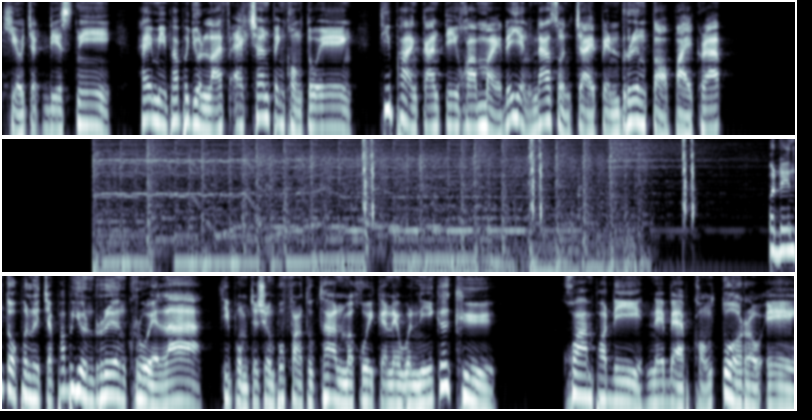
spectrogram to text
เขียวจากดิสนีย์ให้มีภาพยนตร์ไลฟ์แอคชั่นเป็นของตัวเอง ที่ผ่านการตีความใหม่ได้อย่างน่าสนใจเป็นเรื่องต่อไปครับประเด็นตกผลึกจากภาพยนตร์เรื่องครูเอล่า ที่ผมจะชวนผู้ฟังทุกท่านมาคุยกันในวันนี้ก็คือ ความพอดีในแบบของตัวเราเอง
